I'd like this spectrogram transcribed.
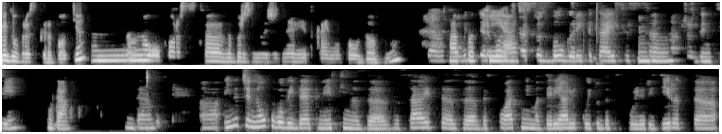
видеовръзка работя. На много хора с това забързано ежедневие така има по-удобно. Да, а пък и аз... както с българи, така и с mm-hmm. чужденци. Да. Да. А, иначе много хубава идеята наистина за, за сайт, за безплатни материали, които да популяризират а,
